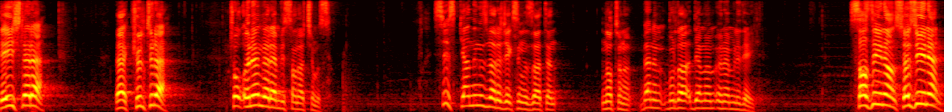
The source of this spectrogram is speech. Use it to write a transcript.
deyişlere ve kültüre çok önem veren bir sanatçımız. Siz kendiniz vereceksiniz zaten notunu. Benim burada demem önemli değil. Sazıyla, sözüyle,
